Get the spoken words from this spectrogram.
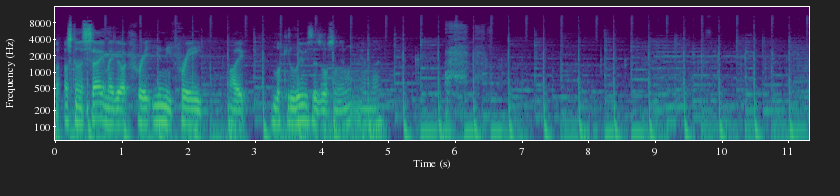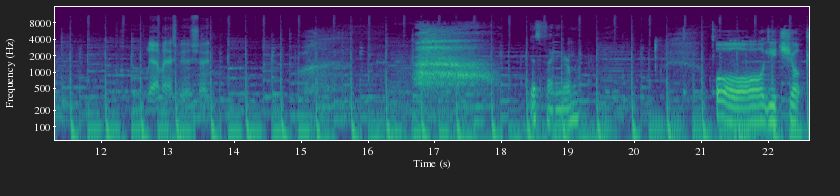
I was going to say maybe like three. You need three like lucky losers or something, wouldn't you? In there? yeah, it might actually be a shout. Just finger me. Or you chuck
